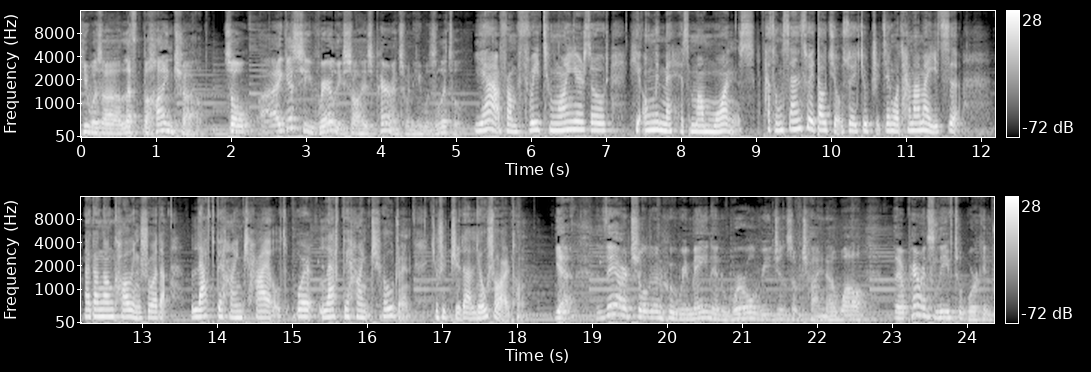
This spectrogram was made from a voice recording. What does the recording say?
He was a left behind child. So I guess he rarely saw his parents when he was little. Yeah, from three to one years old, he only met his mom once. 他从三岁到九岁就只见过他妈妈一次。那刚刚 Colin 说的 left behind child or left behind children 就是指的留守儿童。 Yeah, they are children who remain in rural regions of China while their parents leave to work in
